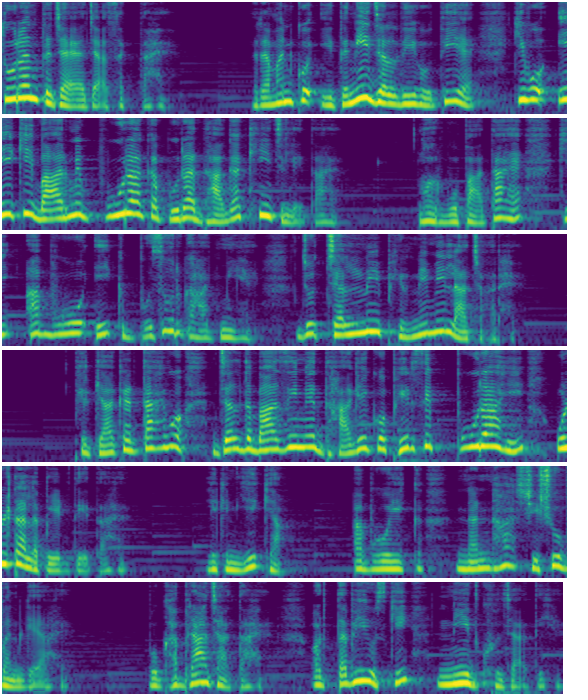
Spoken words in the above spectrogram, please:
तुरंत जाया जा सकता है। रमन को इतनी जल्दी होती है कि वो एक ही बार में पूरा का पूरा धागा खींच लेता है। और वो पाता है कि अब वो एक बुज़ुर्ग आदमी है, जो चलने फिरने में लाचार है। फिर क्या करता है वो? जल्दबाजी में धागे को फिर से पूरा ही उल्टा लपेट देता है। लेकिन ये क्या? अब वो एक नन्हा शिशु बन गया है। वो घबरा जाता है और तभी उसकी नींद खुल जाती है।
